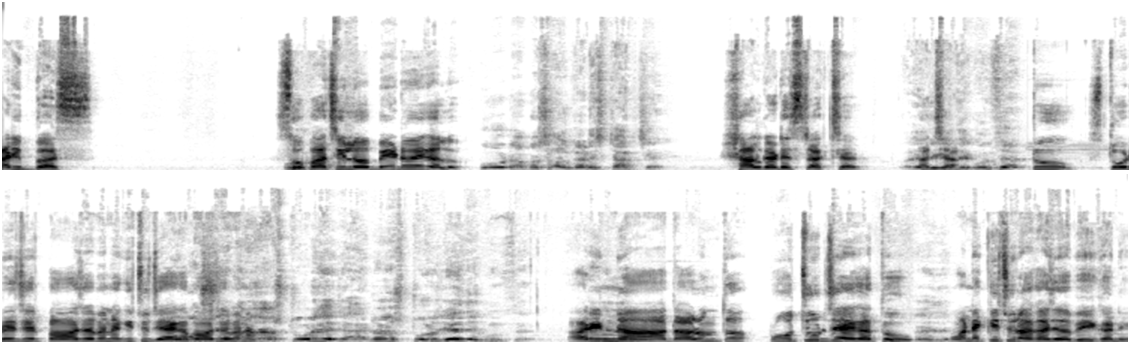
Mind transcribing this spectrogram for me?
আরে বাস সোফা ছিল বেড হয়ে গেল? পুরোটা আপনার শালকারের স্ট্রাকচার আচ্ছা একটু স্টোরেজের পাওয়া যাবে না কিছু জায়গা পাওয়া যাবে না? স্টোরেজ স্টোরেজ দেখুন স্যার। আরে না দারুণ তো প্রচুর জায়গা তো অনেক কিছু রাখা যাবে এখানে।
